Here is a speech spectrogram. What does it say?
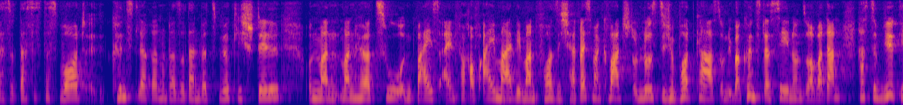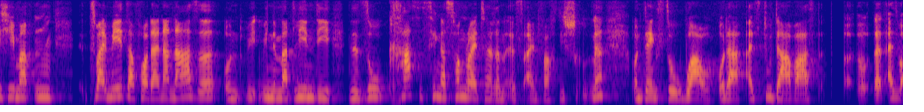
also das ist das Wort äh, Künstlerin oder so, dann wird's wirklich still und man, man hört zu und weiß einfach auf einmal, wie man vor sich hat. Weiß man quatscht und lustig und Podcast und über Künstlerszene und so, aber dann hast du wirklich jemanden zwei Meter vor deiner Nase und wie, wie eine Madeline, die eine so krasse Singer-Songwriterin ist einfach, die, ne? und denkst so, wow. Oder als du da warst, äh, also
